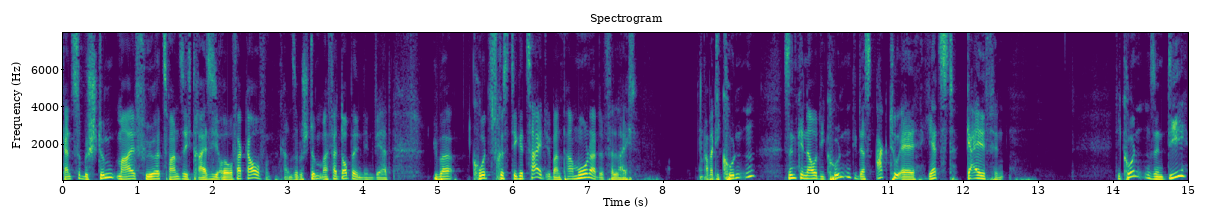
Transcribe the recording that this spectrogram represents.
Kannst du bestimmt mal für 20, 30 Euro verkaufen. Kannst du bestimmt mal verdoppeln den Wert über kurzfristige Zeit, über ein paar Monate vielleicht. Aber die Kunden sind genau die Kunden, die das aktuell jetzt geil finden. Die Kunden sind die,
